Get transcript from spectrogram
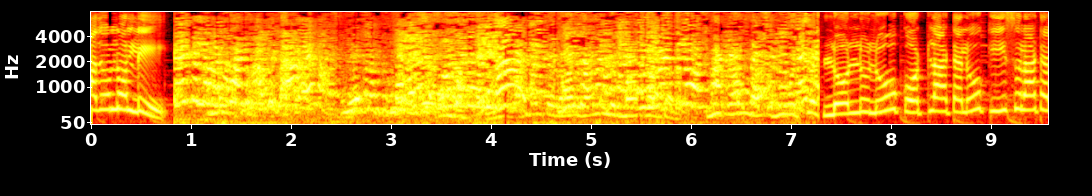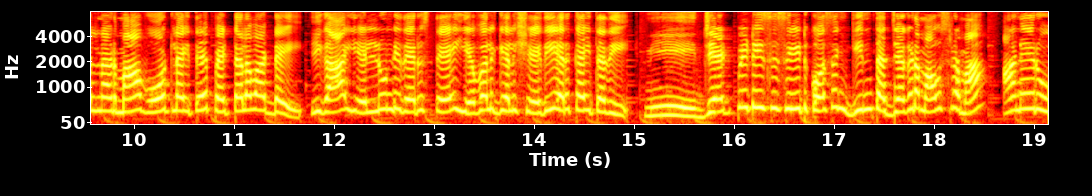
అదోళ్ళొల్లి. లొల్లులు కొట్లాటలు కీసులాటల నడుమ ఓట్లయితే పెట్టెల పడ్డాయి. ఇక ఎల్లుండి తెరిస్తే ఎవరు గెలిచేది ఎరకైతది. నీ జెడ్పీటీసీ సీట్ కోసం గింత జగడం అవసరమా? అనేరు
